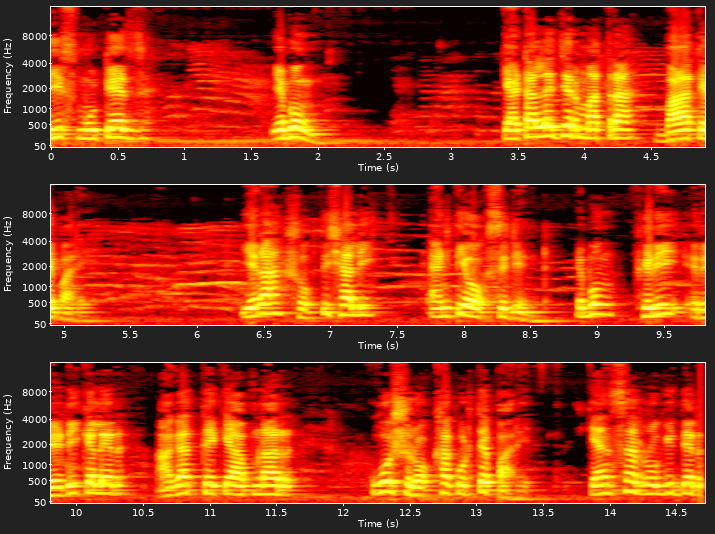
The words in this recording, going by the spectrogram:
ডিসমুটেজ এবং ক্যাটালেজের মাত্রা বাড়াতে পারে। এরা শক্তিশালী অ্যান্টিঅক্সিডেন্ট এবং ফ্রি রেডিক্যালের আঘাত থেকে আপনার কোষ রক্ষা করতে পারে। ক্যান্সার রোগীদের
